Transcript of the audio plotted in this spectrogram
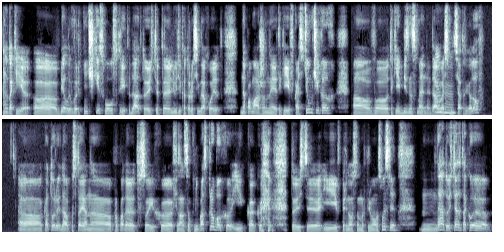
ну, такие э, белые воротнички с Уолл-стрит, да, то есть это люди, которые всегда ходят напомаженные такие в костюмчиках, э, в такие бизнесмены, да, mm-hmm. 80-х годов. А, которые, да, постоянно пропадают в своих э, финансовых небоскребах, и как, то есть э, и в переносном, и в прямом смысле. Да, то есть это такое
